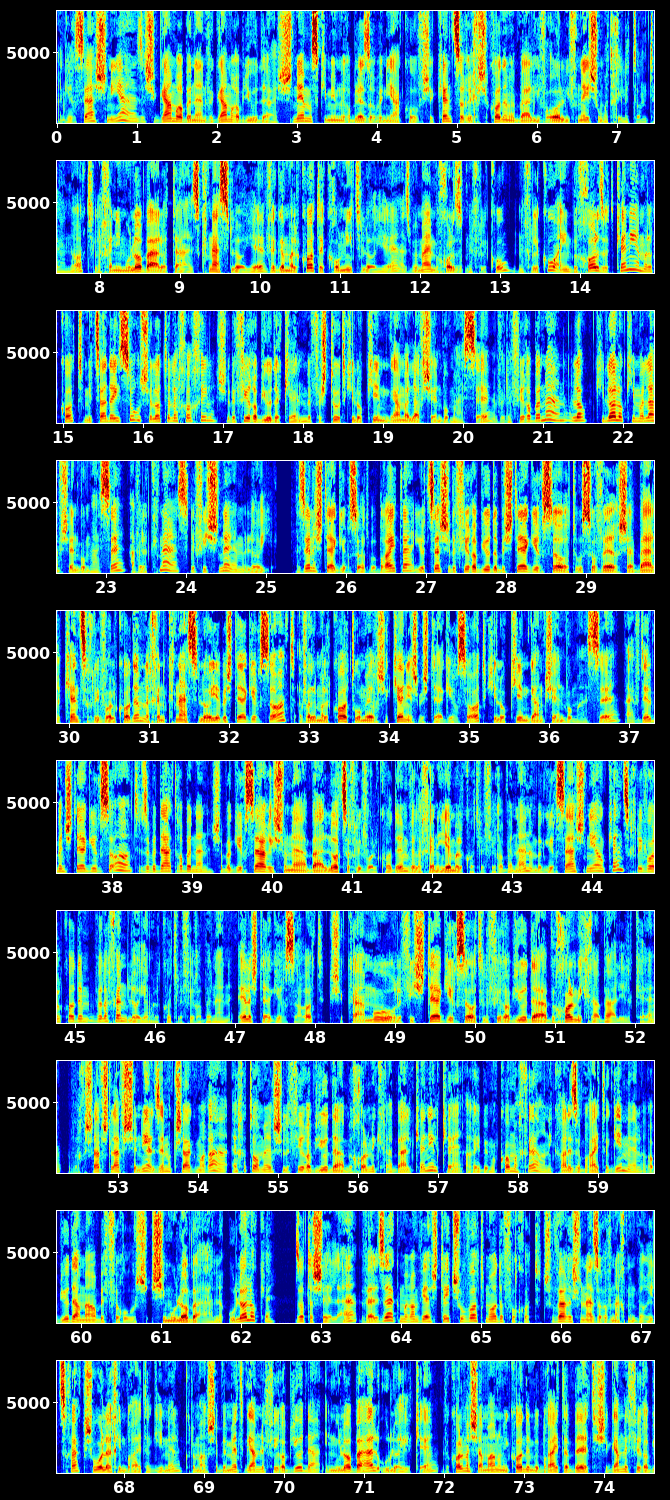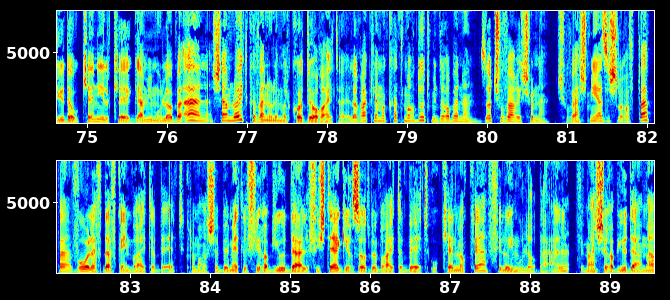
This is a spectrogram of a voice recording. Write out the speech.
הגרסה השנייה זה שגם רבנן וגם רבי יהודה, שניהם מסכימים לרבי אליעזר בן יעקב שכן צריך שקודם הבעל יבעול לפני שהוא מתחיל לטעון טענות, לכן אם הוא לא בעל אותה אז קנס לא יהיה, וגם מלקות עקרונית לא יהיה, אז במה הם בכל זאת נחלקו? נחלקו האם בכל זאת כן יהיה מלקות מצד האיסור שלא תלך רכילה, שלפי רבי יהודה כן, בפשטות כי לוקים גם עליו שאין בו מעשה, ולפי רבנן לא, כי לא לוקים עליו שאין בו מעשה, אבל קנס לפי שניהם לא יהיה. אז אלה שתי הגרסאות בברייתא, יוצא שלפי רבי יהודה בשתי הגרסאות הוא סובר שהבעל כן צריך לבעול קודם, לכן קנס לא יהיה בשתי הגרסאות, אבל מלקות הוא אומר שכן יש בשתי הגרסאות, כי לוקים גם כשאין בו מעשה. ההבדל בין שתי הגרסאות זה בדעת רבנן, שבגרסה הראשונה הבעל לא צריך לבעול קודם, ולכן יהיה מלקות לפי רבנן, בגרסה השנייה הוא כן צריך לבעול קודם, ולכן לא יהיה מלקות לפי רבנן. אלה שתי הגרסאות, כשכאמור, לפי שתי הגרסאות, לפי רבי יהודה, בכל מקרה הבעל ילקה, ועכשיו שלב שני, על זה מקשה הגמרא, איך אתה אומר שלפי רבי יהודה בכל מקרה הבעל כן ילקה, הרי במקום אחר, נקרא לזה ברייתא ג', רבי יהודה אמר בפירוש, שאם הוא לא בעל, הוא לא לוקה. זאת השאלה, ועל זה הגמרא מביאה שתי תשובות מאוד הפוכות. תשובה ראשונה זה רב נחמן בר יצחק, שהוא הולך עם ברייתא ג', כלומר שבאמת גם לפי רב יהודה, אם הוא לא בעל, הוא לא ילקה, וכל מה שאמרנו מקודם בברייתא ב', שגם לפי רב יהודה הוא כן ילקה, גם אם הוא לא בעל, שם לא התכוונו למלכות דאורייתא, אלא רק למכת מרדות מדרבנן. זאת תשובה ראשונה. תשובה שנייה זה של רב פאפא, והוא הולך דווקא עם ברייתא ב', כלומר שבאמת לפי רב יהודה, לפי שתי הגרסאות בברייתא ב', הוא כן לוקה, אפילו אם הוא לא בעל, ומה שרב יהודה אמר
